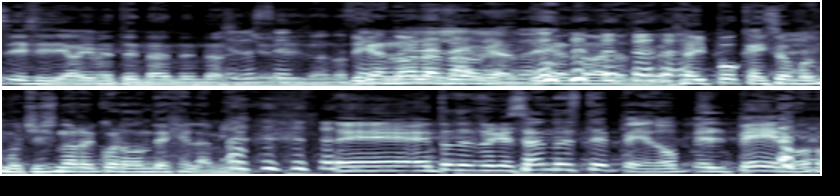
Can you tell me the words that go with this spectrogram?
sí, sí, sí, obviamente no, no, no, Pero señores, se- no, no. Digan no a las la drogas, lengua. digan no a las drogas. Hay poca y somos muchos, no recuerdo dónde dejé la mía. Eh, entonces, regresando a este pedo, el pero,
